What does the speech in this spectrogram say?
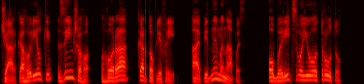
чарка горілки, з іншого гора картоплі фрі, а під ними напис Оберіть свою отруту.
